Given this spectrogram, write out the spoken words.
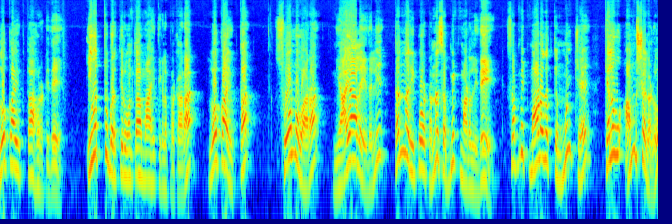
ಲೋಕಾಯುಕ್ತ ಹೊರಟಿದೆ. ಇವತ್ತು ಬರ್ತಿರುವಂತಹ ಮಾಹಿತಿಗಳ ಪ್ರಕಾರ ಲೋಕಾಯುಕ್ತ ಸೋಮವಾರ ನ್ಯಾಯಾಲಯದಲ್ಲಿ ತನ್ನ ರಿಪೋರ್ಟ್ ಅನ್ನು ಸಬ್ಮಿಟ್ ಮಾಡಲಿದೆ. ಸಬ್ಮಿಟ್ ಮಾಡೋದಕ್ಕೆ ಮುಂಚೆ ಕೆಲವು ಅಂಶಗಳು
